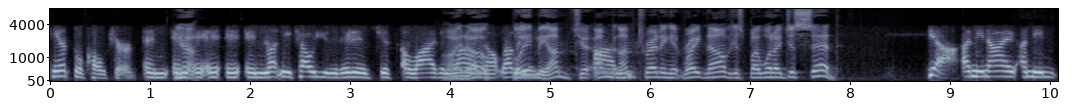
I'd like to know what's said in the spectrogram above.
cancel culture and and, Yeah. and and let me tell you that it is just alive and well know. Believe me, I'm, ju- I'm Um, I'm treading it right now just by what I just said. yeah i mean i i mean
